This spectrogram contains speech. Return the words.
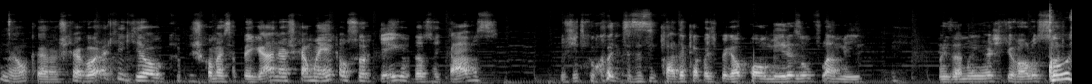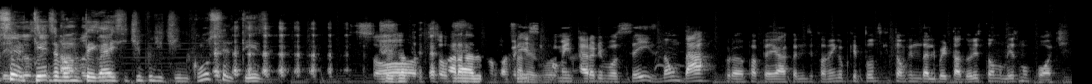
Não, cara, acho que agora que, que, é o, que o bicho começa a pegar, né? Acho que amanhã que é o sorteio das oitavas. Do jeito que o Corinthians é cada capaz de pegar o Palmeiras ou o Flamengo. Mas amanhã acho que rola o sorteio Com certeza vamos pegar né? esse tipo de time, com certeza. Só preparado pra passar esse nervoso. comentário de vocês, não dá pra, pra pegar Corinthians e Flamengo, porque todos que estão vindo da Libertadores estão no mesmo pote.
